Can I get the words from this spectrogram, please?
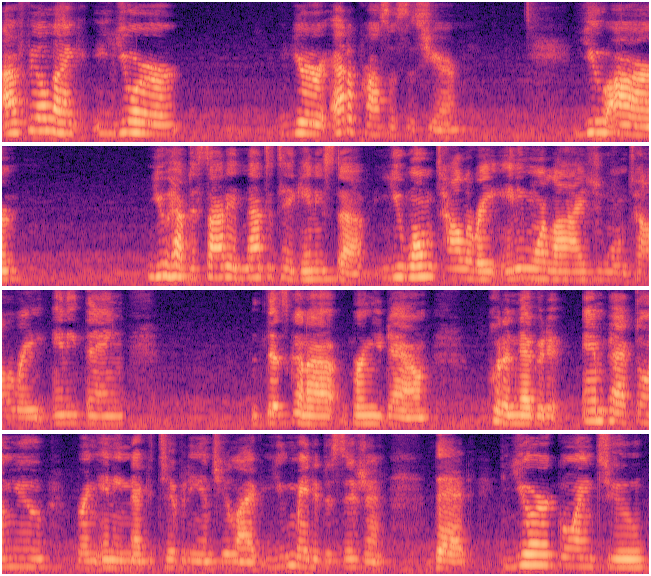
I feel like you're you're at a process this year. You are you have decided not to take any stuff. You won't tolerate any more lies. You won't tolerate anything that's going to bring you down, put a negative impact on you, bring any negativity into your life. You made a decision that you're going to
